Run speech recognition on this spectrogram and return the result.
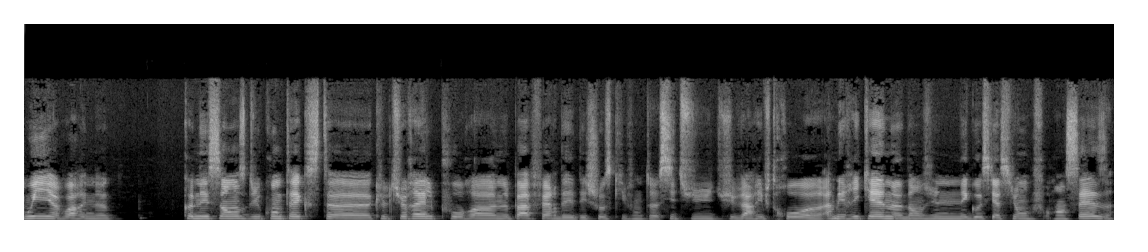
Oui, avoir une connaissance du contexte euh, culturel pour ne pas faire des, des, choses qui vont te... Si tu, tu arrives trop américaine dans une négociation française,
